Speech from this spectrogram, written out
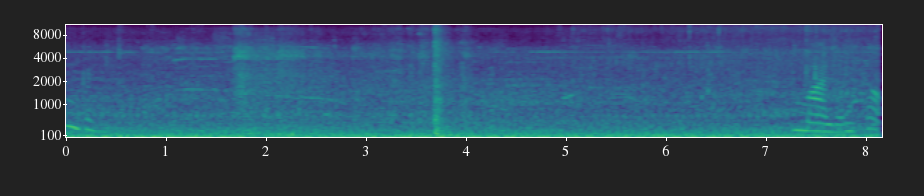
Ang ganda. Malon pa.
